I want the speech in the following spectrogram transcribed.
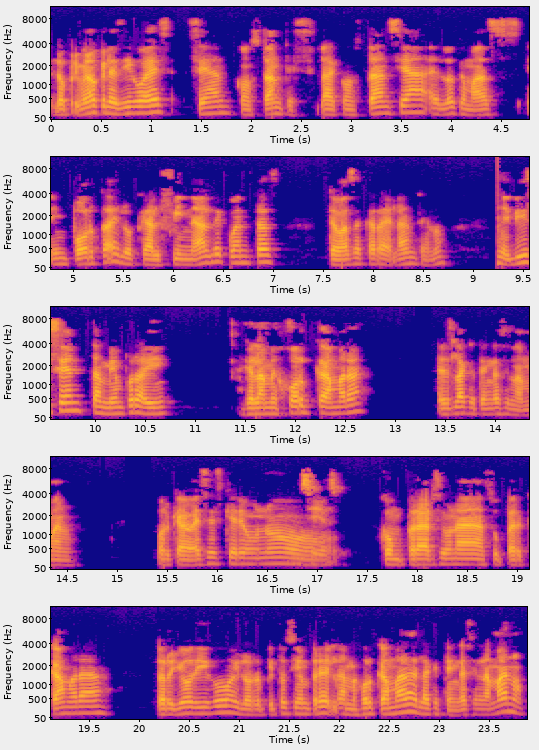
lo primero que les digo es, sean constantes. La constancia es lo que más importa y lo que al final de cuentas te va a sacar adelante, ¿no? Y dicen también por ahí que la mejor cámara es la que tengas en la mano. Porque a veces quiere uno comprarse una super cámara, pero yo digo y lo repito siempre, la mejor cámara es la que tengas en la mano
